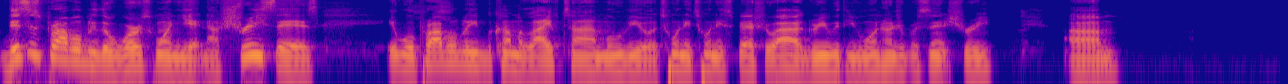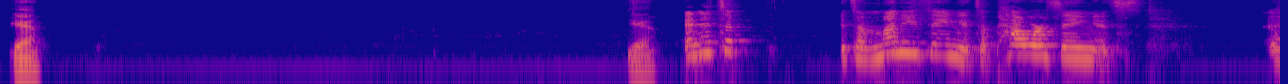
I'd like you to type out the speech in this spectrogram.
This is probably the worst one yet. Now, Shri says it will probably become a lifetime movie or a 2020 special. I agree with you 100%, Shri. Um, yeah, Yeah. And it's a it's a money thing, it's a power thing, it's uh,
